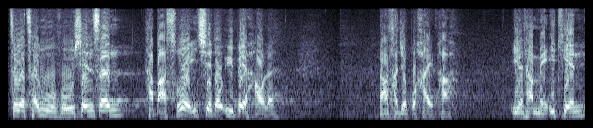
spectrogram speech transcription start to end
这个陈五福先生，他把所有一切都预备好了。然后他就不害怕，因为他每一天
